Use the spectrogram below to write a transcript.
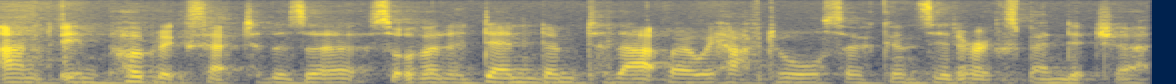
and in public sector, there's a sort of an addendum to that where we have to also consider expenditure.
